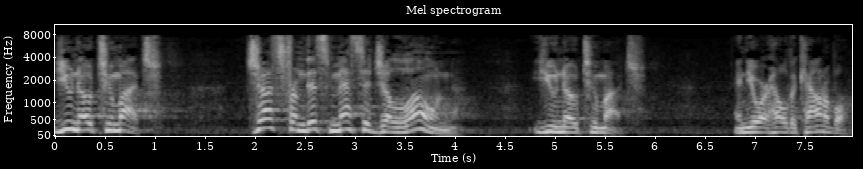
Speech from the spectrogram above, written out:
You know too much. Just from this message alone, you know too much. And you are held accountable.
